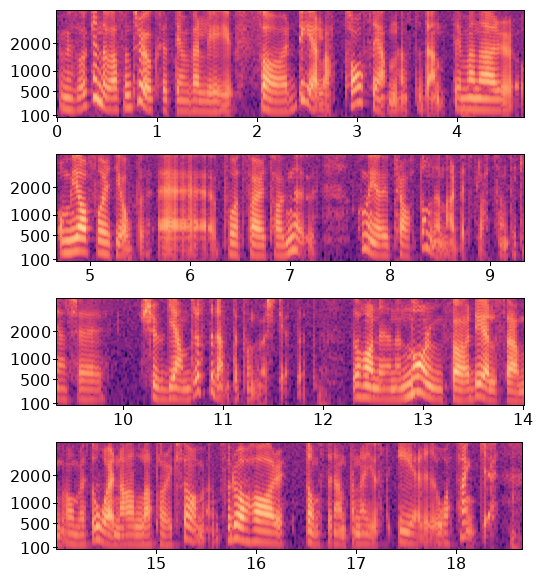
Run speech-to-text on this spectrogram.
Men så kan det vara. Sen tror jag också att det är en väldig fördel att ta sig an en student. Jag menar, om jag får ett jobb eh, på ett företag nu kommer jag ju prata om den arbetsplatsen till kanske 20 andra studenter på universitetet. Mm. Då har ni en enorm fördel sen om ett år när alla tar examen. För då har de studenterna just er i åtanke. Mm.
